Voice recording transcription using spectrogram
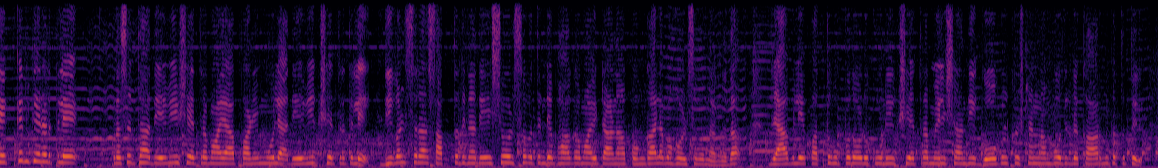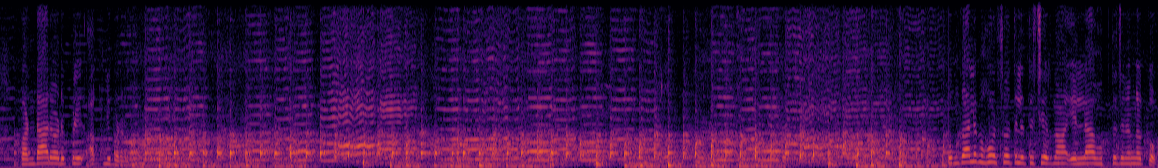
തെക്കൻ കേരളത്തിലെ പ്രസിദ്ധ ദേവീക്ഷേത്രമായ പണിമൂല ദേവീക്ഷേത്രത്തിലെ ദിവത്സര സപ്തദിന ദേശീയോത്സവത്തിന്റെ ഭാഗമായിട്ടാണ് പൊങ്കാല മഹോത്സവം നടന്നത്. രാവിലെ പത്ത് മുപ്പതോടുകൂടി ക്ഷേത്ര മേൽശാന്തി ഗോകുൽകൃഷ്ണൻ നമ്പൂതിരിയുടെ കാർമ്മികത്വത്തിൽ പണ്ടാരടുപ്പിൽ അഗ്നി പടർന്നു. പൊങ്കാല മഹോത്സവത്തിൽ എത്തിച്ചേർന്ന എല്ലാ ഭക്തജനങ്ങൾക്കും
